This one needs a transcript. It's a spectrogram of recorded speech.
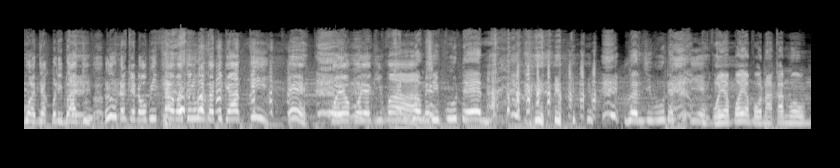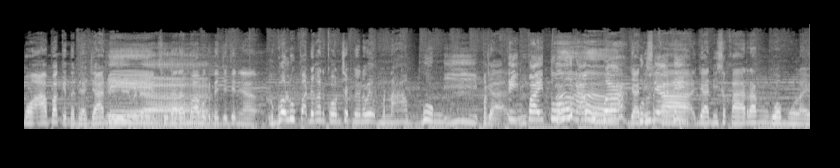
Gua ajak beli baju, lu udah kayak Nobita, baju lu gak ganti-ganti. Eh, poya-poya kan gimana? belum si Puden. belum si Puden. Iya. Poya-poya ponakan mau mau apa kita jajanin. Iya. Saudara mau apa kita jajanin. Ya, Gue lupa dengan konsep yang namanya menabung. Ih, penting Jadi- pak itu Ah, nabung mah. Jadi, seka- jadi sekarang gue mulai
